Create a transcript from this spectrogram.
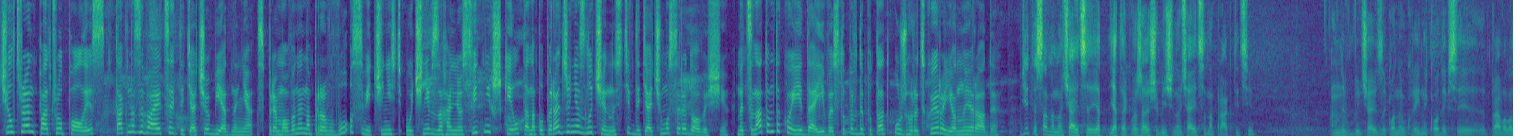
Children Patrol Police – так називається дитяче об'єднання, спрямоване на правову освіченість учнів загальноосвітніх шкіл та на попередження злочинності в дитячому середовищі. Меценатом такої ідеї виступив депутат Ужгородської районної ради. Діти саме навчаються, я, я так вважаю, що більше навчаються на практиці. Вони вивчають закони України, кодекси, правила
